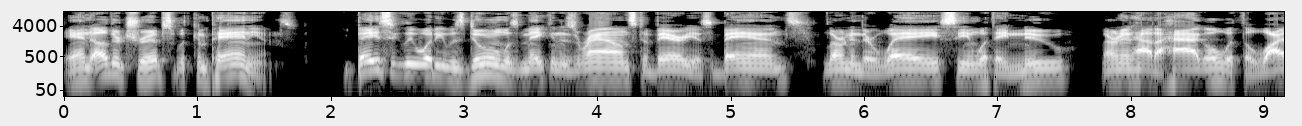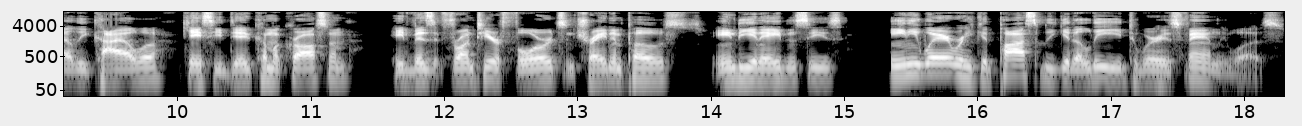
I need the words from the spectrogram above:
and other trips with companions. Basically, what he was doing was making his rounds to various bands, learning their way, seeing what they knew, learning how to haggle with the wily Kiowa in case he did come across them. He'd visit frontier forts and trading posts, Indian agencies, anywhere where he could possibly get a lead to where his family was.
